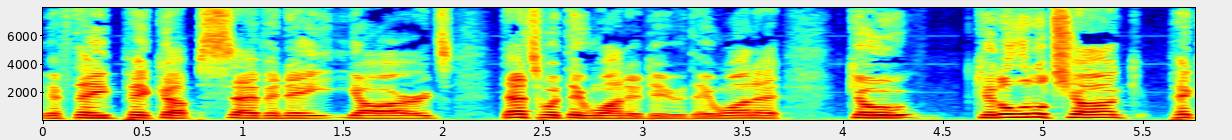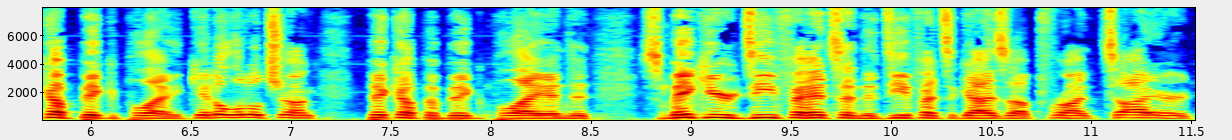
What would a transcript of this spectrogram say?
If they pick up seven, eight yards, that's what they want to do. They want to go get a little chunk, pick up big play. Get a little chunk, pick up a big play, and just make your defense and the defensive guys up front tired.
